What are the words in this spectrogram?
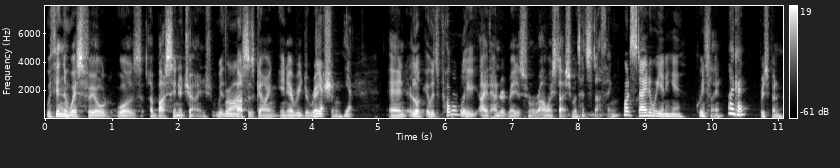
Within the Westfield was a bus interchange with Right. buses going in every direction. Yeah. And look, it was probably 800 metres from a railway station, but that's nothing. What state are we in here? Queensland, Okay. Brisbane.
